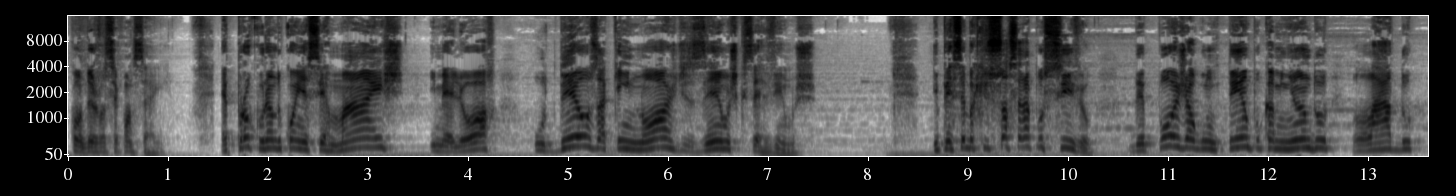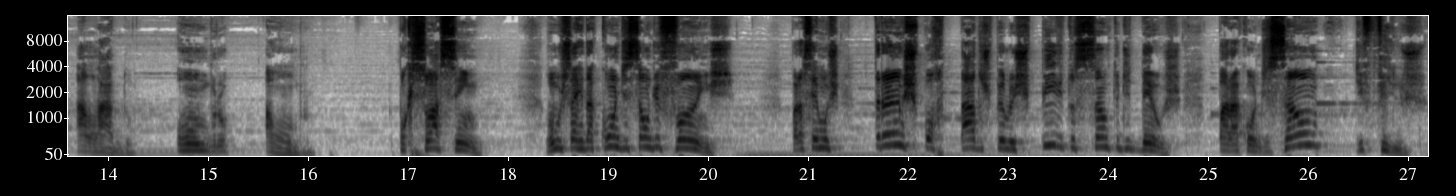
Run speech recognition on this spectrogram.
com Deus você consegue. É procurando conhecer mais e melhor o Deus a quem nós dizemos que servimos. E perceba que isso só será possível depois de algum tempo caminhando lado a lado, ombro a ombro. Porque só assim vamos sair da condição de fãs para sermos transportados pelo Espírito Santo de Deus para a condição de filhos.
